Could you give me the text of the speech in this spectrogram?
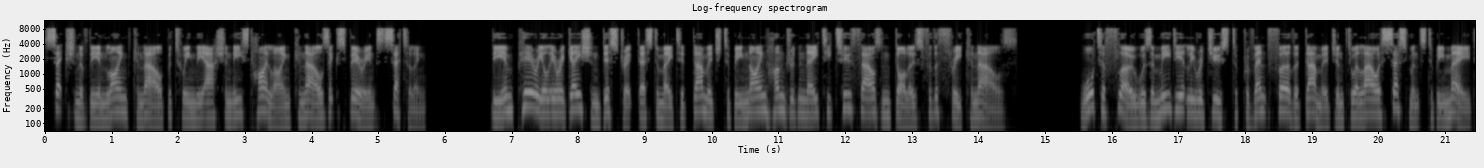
section of the inlined canal between the Ash and East Highline canals experienced settling. The Imperial Irrigation District estimated damage to be $982,000 for the three canals. Water flow was immediately reduced to prevent further damage and to allow assessments to be made,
